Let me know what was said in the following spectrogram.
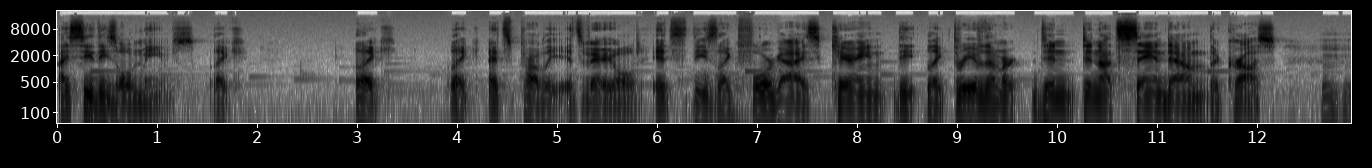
I see these old memes like like like it's probably it's very old it's these like four guys carrying the like three of them are didn't did not sand down the cross mm-hmm.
